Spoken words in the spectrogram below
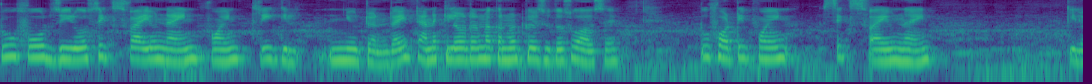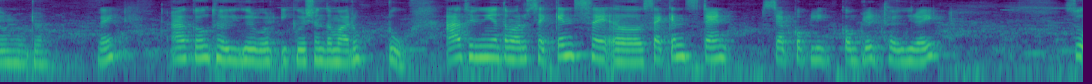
Two four zero six five nine point three newton right આને કિલોમીટરમાં કન્વર્ટ કરીશું તો શું આવશે? Two forty point six five nine kilo newton right આ કયું થયું ગયું ઇક્વેશન તમારું ટુ આ થયું અહીંયા તમારું સેકન્ડ સેકન્ડ સ્ટેન્ડ સ્ટેપ કમ્પ્લીટ કમ્પ્લીટ થયું રાઈટ સો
